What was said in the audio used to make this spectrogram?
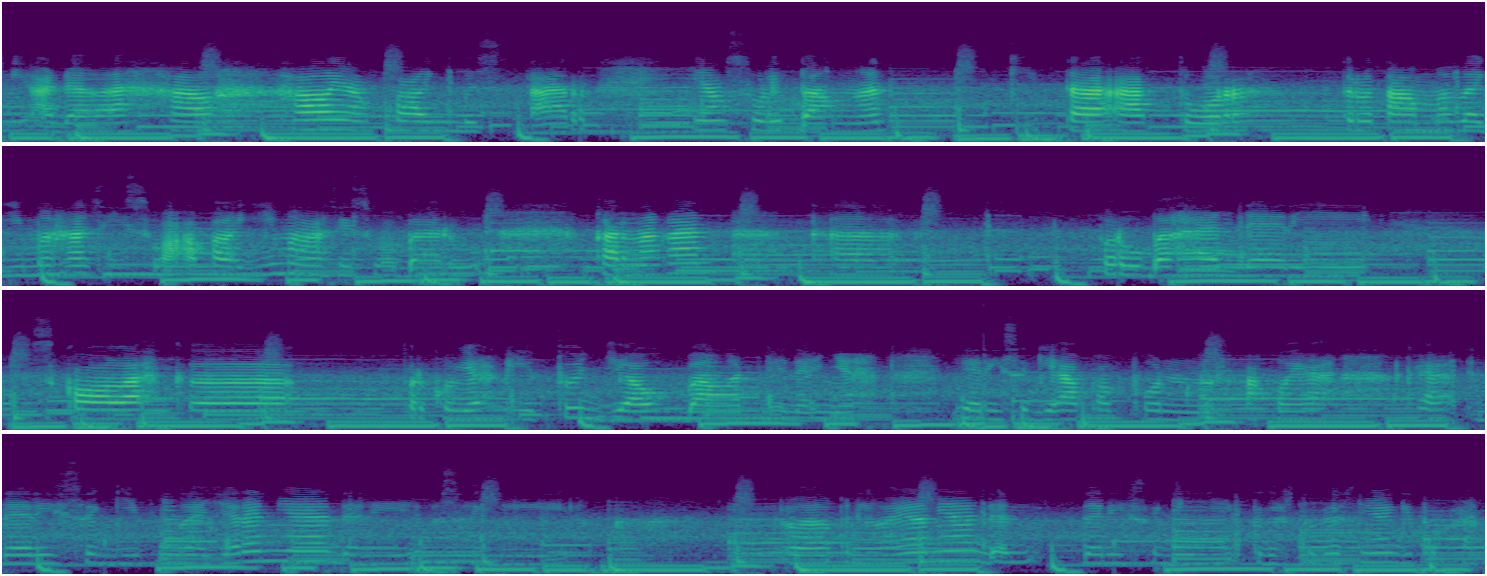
ini adalah hal-hal yang paling besar yang sulit banget kita atur terutama bagi mahasiswa apalagi mahasiswa baru karena kan uh, perubahan dari sekolah ke perkuliahan itu jauh banget bedanya. Dari segi apa pun menurut aku ya. Kayak dari segi pembelajarannya dari segi uh, penilaiannya dan dari segi tugas-tugasnya gitu kan.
